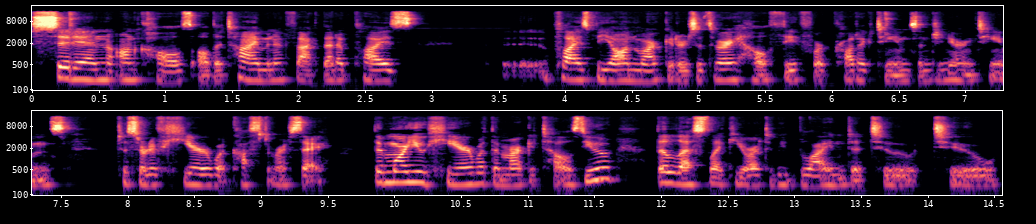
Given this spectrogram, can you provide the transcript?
sit in on calls all the time. And in fact, that applies applies beyond marketers. It's very healthy for product teams, engineering teams to sort of hear what customers say. The more you hear what the market tells you, the less like you are to be blinded to to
